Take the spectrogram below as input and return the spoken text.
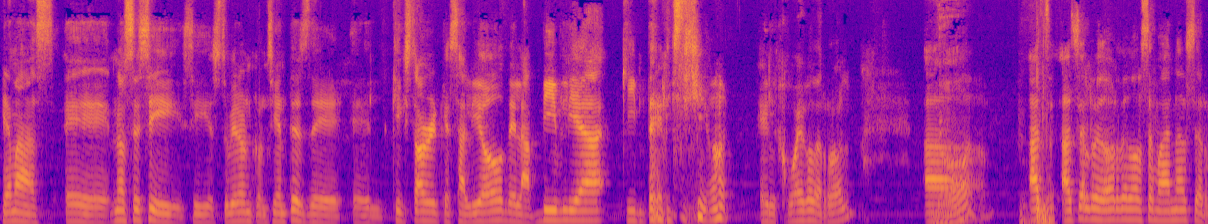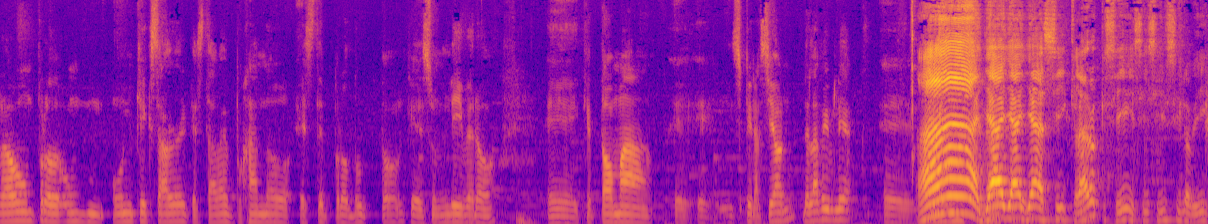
¿Qué más? Eh, no sé si, si estuvieron conscientes del de Kickstarter que salió de la Biblia quinta edición, el juego de rol. No. Uh, hace, hace, alrededor de dos semanas cerró un, pro, un, un, Kickstarter que estaba empujando este producto, que es un libro eh, que toma eh, inspiración de la Biblia. Ah, ya, ya, ya, sí, claro que sí, sí, sí, sí lo vi.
